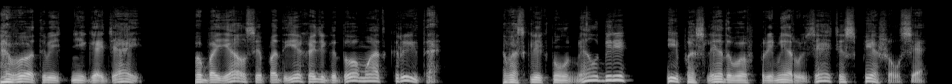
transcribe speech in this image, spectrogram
«Вот ведь негодяй! Побоялся подъехать к дому открыто!» — воскликнул Мелбери и, последовав примеру зятя, спешился,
